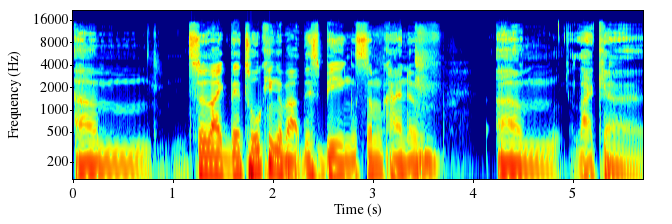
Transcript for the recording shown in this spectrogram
um, so like they're talking about this being some kind of um like a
